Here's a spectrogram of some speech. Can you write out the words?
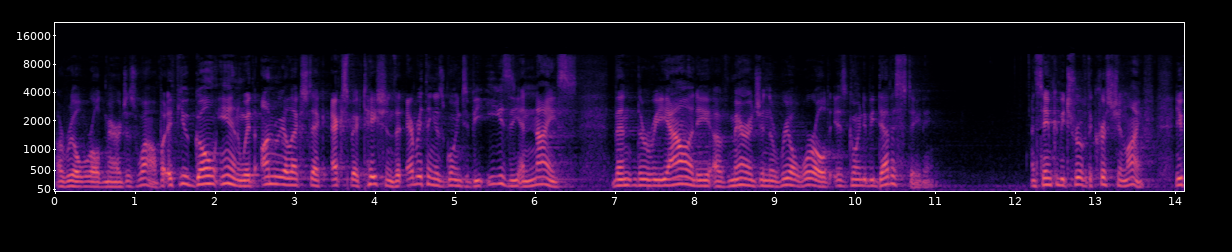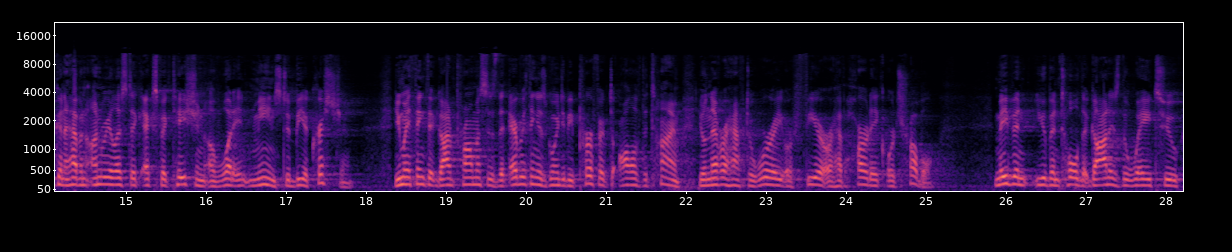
a real world marriage as well. But if you go in with unrealistic expectations that everything is going to be easy and nice, then the reality of marriage in the real world is going to be devastating. And same can be true of the Christian life. You can have an unrealistic expectation of what it means to be a Christian. You might think that God promises that everything is going to be perfect all of the time. You'll never have to worry or fear or have heartache or trouble. Maybe you've been told that God is the way to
